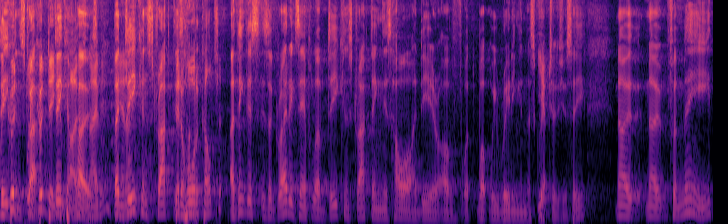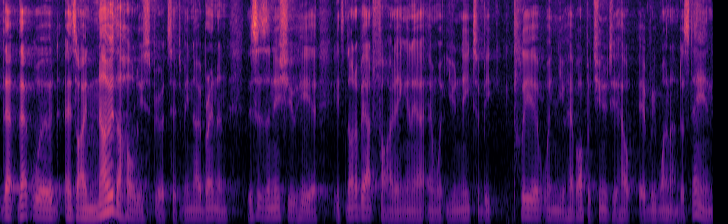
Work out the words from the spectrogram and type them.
We could, we could decompose, decompose. maybe. But you know? deconstruct. Bit of horticulture. I think this is a great example of deconstructing this whole idea of what, what we're reading in the scriptures. Yep. You see, no, no. For me, that that word, as I know the Holy Spirit said to me, no, Brendan, this is an issue here. It's not about fighting, and our, and what you need to be clear when you have opportunity to help everyone understand.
